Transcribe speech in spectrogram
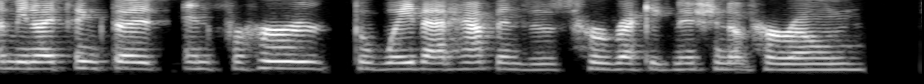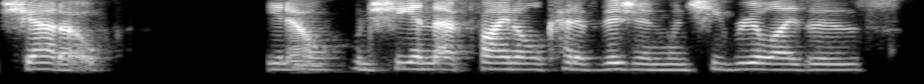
I mean, I think that, and for her, the way that happens is her recognition of her own shadow. You know, mm. when she, in that final kind of vision, when she realizes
